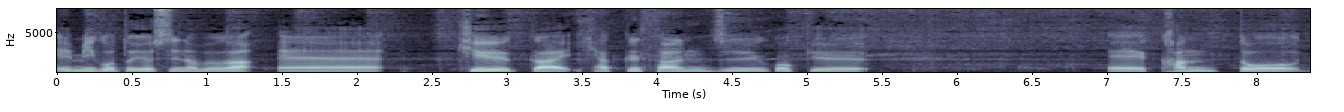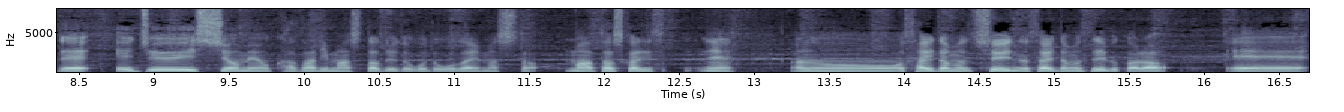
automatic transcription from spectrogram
えー、見事由伸が、えー、9回135球、えー、完投で、えー、11勝目を飾りましたというところでございました。まあ確かにね、あのー、埼玉、首位の埼玉西部から、え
